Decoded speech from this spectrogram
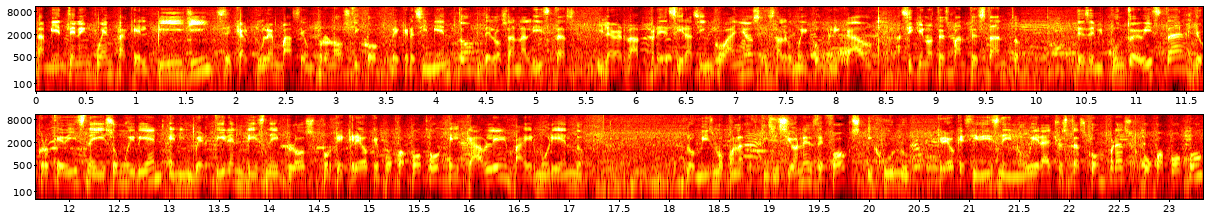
También ten en cuenta que el PEG se calcula en base a un pronóstico de crecimiento de los analistas y la verdad predecir a 5 años es algo muy complicado, así que no te espantes tanto. Desde mi punto de vista, yo creo que Disney hizo muy bien en invertir en Disney Plus porque creo que poco a poco el cable va a ir muriendo. Lo mismo con las adquisiciones de Fox y Hulu. Creo que si Disney no hubiera hecho estas compras, poco a poco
